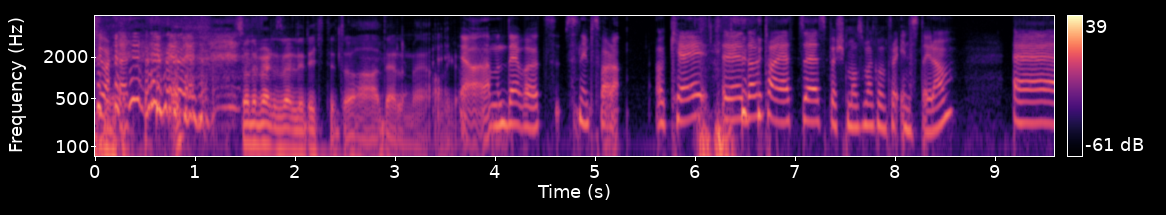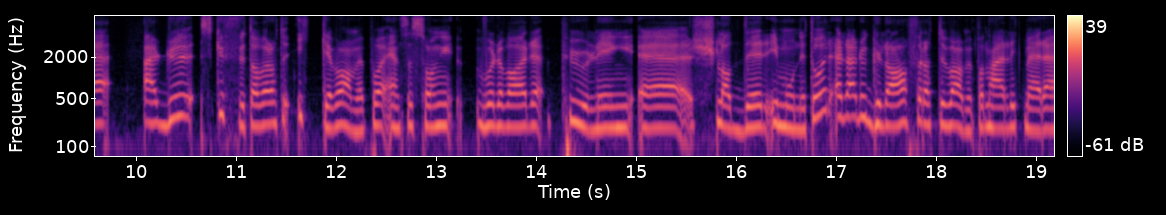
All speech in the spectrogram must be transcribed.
skulle vært der. Så det føles veldig riktig å ha dele med Annika. ja, men det var jo et snilt svar, da. Ok, eh, Da tar jeg et eh, spørsmål som har kommet fra Instagram. Eh, er du skuffet over at du ikke var med på en sesong hvor det var puling, eh, sladder i monitor, eller er du glad for at du var med på den her litt mer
